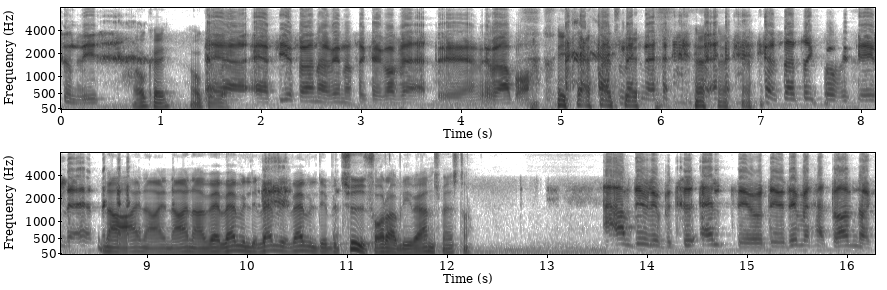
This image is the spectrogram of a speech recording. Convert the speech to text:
tiden vise. Okay, okay. Er, er jeg 44, når jeg vinder, så kan det godt være, at det øh, vil være ja, okay. Men øh, jeg er så ikke på, at vi skal helt af. nej, nej, nej, nej. Hvad, hvad, vil det, hvad, vil, hvad vil det betyde for dig at blive verdensmester? Ah, men det vil jo betyde alt. Det er jo det, er jo det man har drømt nok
